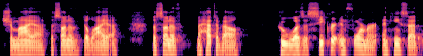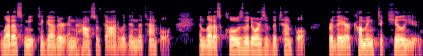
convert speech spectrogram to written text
Shemaiah, the son of Delaiah, the son of Mehetabel, who was a secret informer, and he said, Let us meet together in the house of God within the temple, and let us close the doors of the temple, for they are coming to kill you.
